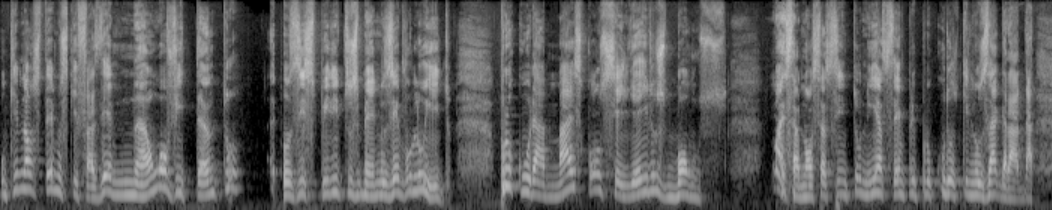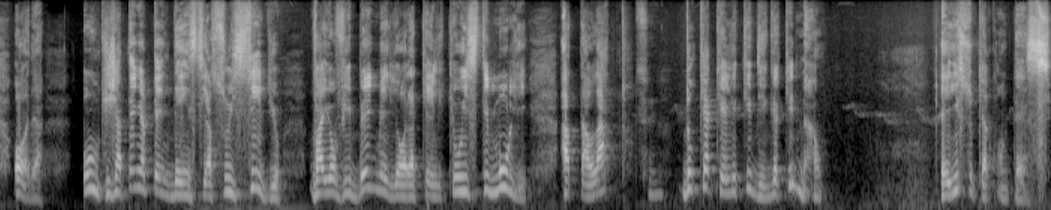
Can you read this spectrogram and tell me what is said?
o que nós temos que fazer é não ouvir tanto os espíritos menos evoluídos. Procurar mais conselheiros bons mas a nossa sintonia sempre procura o que nos agrada. Ora, um que já tem a tendência a suicídio vai ouvir bem melhor aquele que o estimule a talato Sim. do que aquele que diga que não. É isso que acontece.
